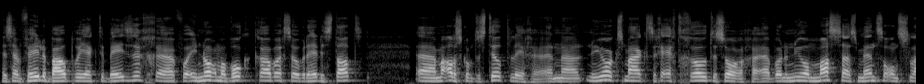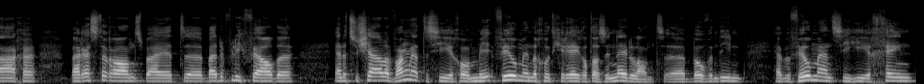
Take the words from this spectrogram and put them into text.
Er zijn vele bouwprojecten bezig voor enorme wolkenkrabbers over de hele stad. Maar alles komt er stil te liggen. En New Yorkers maken zich echt grote zorgen. Er worden nu al massa's mensen ontslagen bij restaurants, bij, het, bij de vliegvelden. En het sociale vangnet is hier gewoon veel minder goed geregeld dan in Nederland. Bovendien hebben veel mensen hier geen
